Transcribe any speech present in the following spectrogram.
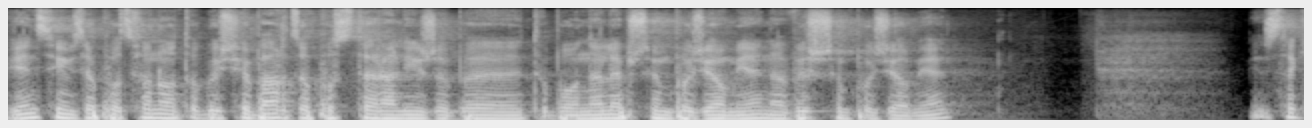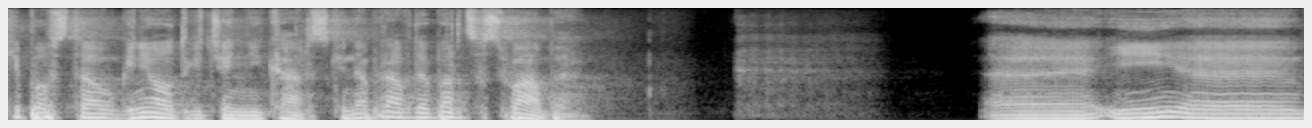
więcej im zapłacono, to by się bardzo postarali, żeby to było na lepszym poziomie, na wyższym poziomie. Więc taki powstał gniot dziennikarski, naprawdę bardzo słaby. E, I e,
